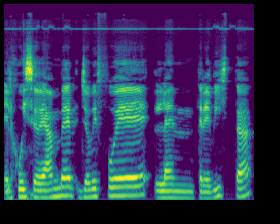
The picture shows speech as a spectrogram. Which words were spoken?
el juicio de Amber, yo vi fue la entrevista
